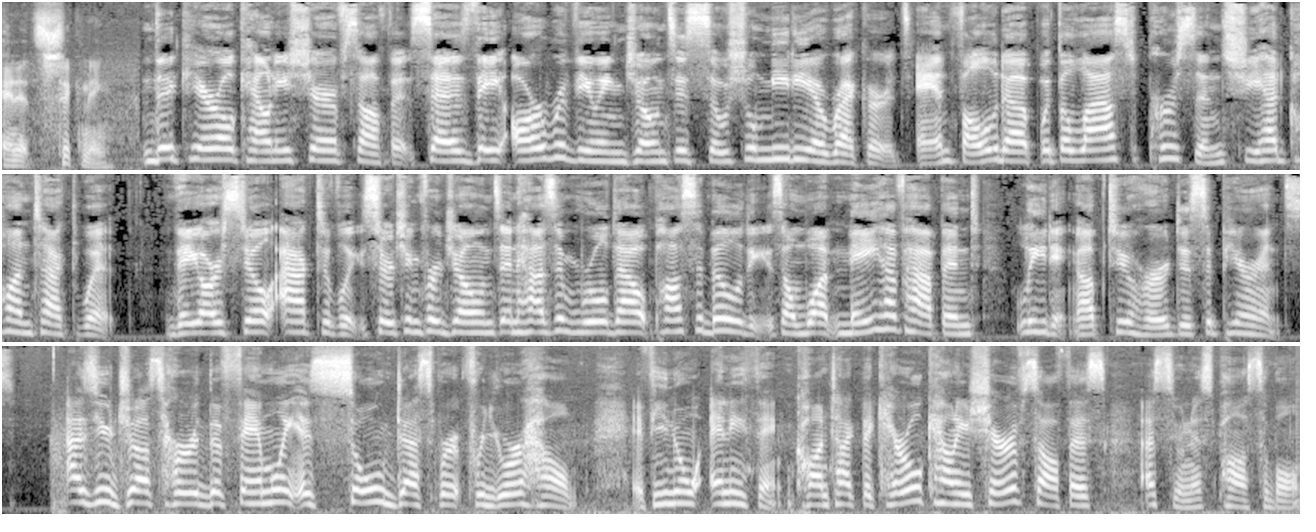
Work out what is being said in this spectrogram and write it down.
and it's sickening. The Carroll County Sheriff's Office says they are reviewing Jones's social media records and followed up with the last persons she had contact with. They are still actively searching for Jones and hasn't ruled out possibilities on what may have happened leading up to her disappearance. As you just heard, the family is so desperate for your help. If you know anything, contact the Carroll County Sheriff's Office as soon as possible.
